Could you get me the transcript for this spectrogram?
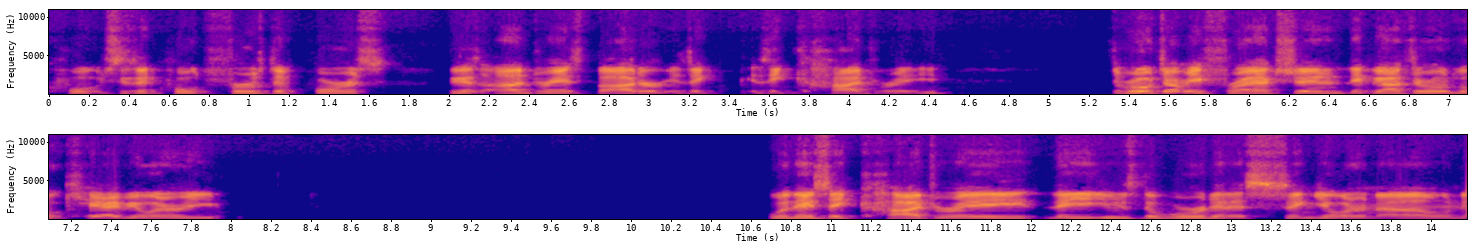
quote, she said, quote, first, of course, because Andreas Baader is a is a cadre. The Rote Army fraction, they've got their own vocabulary. When they say cadre, they use the word in a singular noun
